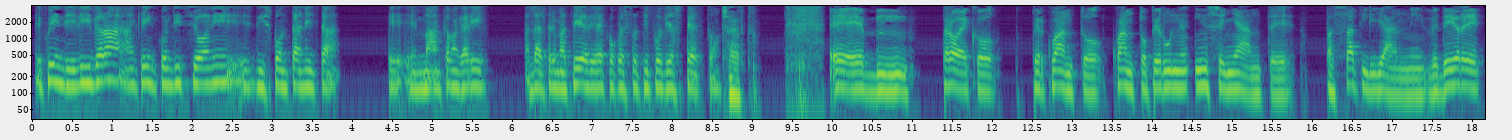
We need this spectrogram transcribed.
e quindi libera anche in condizioni di spontaneità e, e manca magari ad altre materie, ecco questo tipo di aspetto. Certo. Eh, però ecco, per quanto, quanto per un insegnante, passati gli anni, vedere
